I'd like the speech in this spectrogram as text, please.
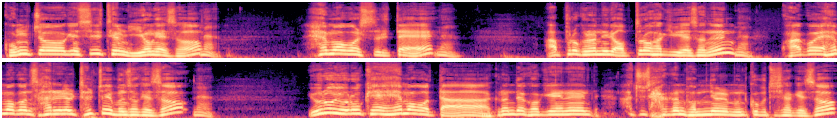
공적인 시스템을 이용해서 네. 해먹었을 때 네. 앞으로 그런 일이 없도록 하기 위해서는 네. 과거에 해먹은 사례를 철저히 분석해서 네. 요로 요렇게 해 먹었다. 그런데 거기에는 아주 작은 법률 문구부터 시작해서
